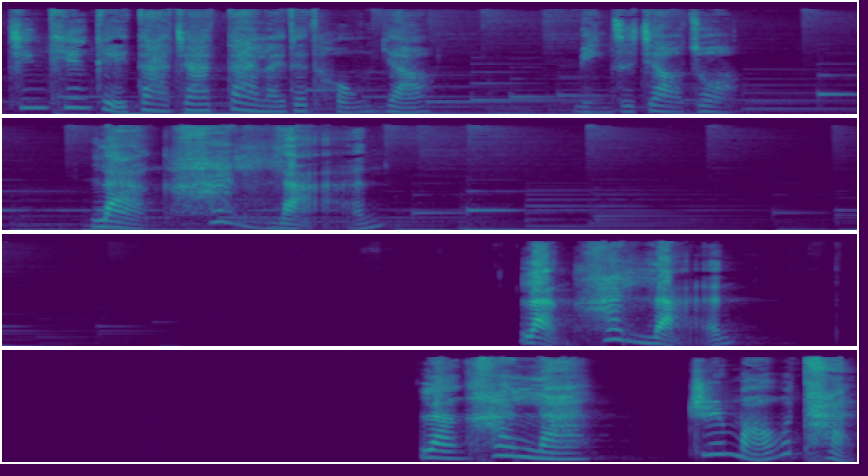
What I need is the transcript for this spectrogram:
今天给大家带来的童谣，名字叫做《懒汉懒》。懒汉懒。懒汉懒，织毛毯，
